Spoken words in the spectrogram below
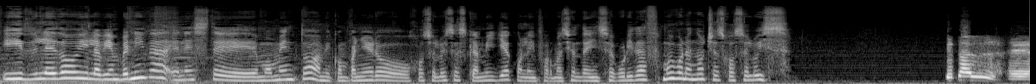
Y le doy la bienvenida en este momento a mi compañero José Luis Escamilla con la información de inseguridad. Muy buenas noches, José Luis. ¿Qué tal, eh?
